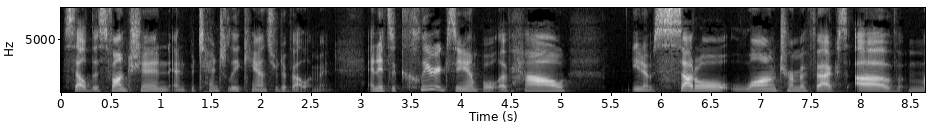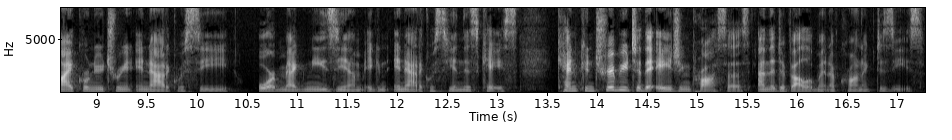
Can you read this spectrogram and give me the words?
cell dysfunction, and potentially cancer development. And it's a clear example of how, you know, subtle long-term effects of micronutrient inadequacy or magnesium inadequacy in this case can contribute to the aging process and the development of chronic disease.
